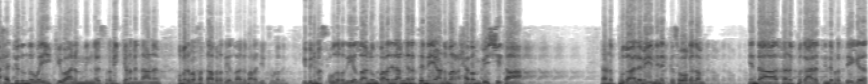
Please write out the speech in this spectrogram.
തഹജ്ജുദ് നിർവഹിക്കുവാനും നിങ്ങൾ ശ്രമിക്കണമെന്നാണ് ഉമർ ബഖത്താബ് റളിയല്ലാഹു പറഞ്ഞിട്ടുള്ളത്. ഇബിൻ മസൂദ് റതി അള്ളഹാനും പറഞ്ഞത് അങ്ങനെ തന്നെയാണ്. തണുപ്പ് കാലമേ നിനക്ക് സ്വാഗതം. എന്താ തണുപ്പ് കാലത്തിന്റെ പ്രത്യേകത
